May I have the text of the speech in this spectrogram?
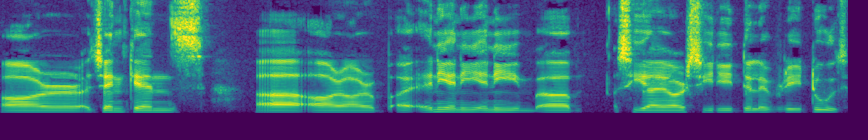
or Jenkins uh, or, or uh, any any any uh, CI or CD delivery tools.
